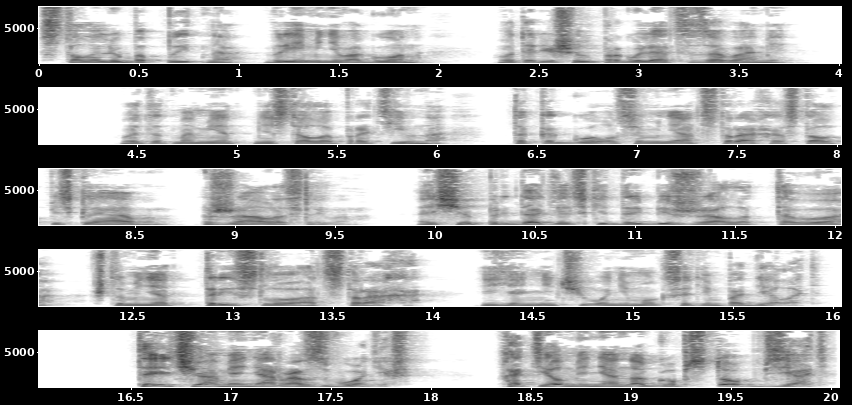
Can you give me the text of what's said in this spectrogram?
Стало любопытно, времени вагон, вот и решил прогуляться за вами». В этот момент мне стало противно, так как голос у меня от страха стал писклявым, жалостливым. А еще предательски дребезжал от того, что меня трясло от страха, и я ничего не мог с этим поделать. «Ты че меня разводишь? Хотел меня на гоп-стоп взять?»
